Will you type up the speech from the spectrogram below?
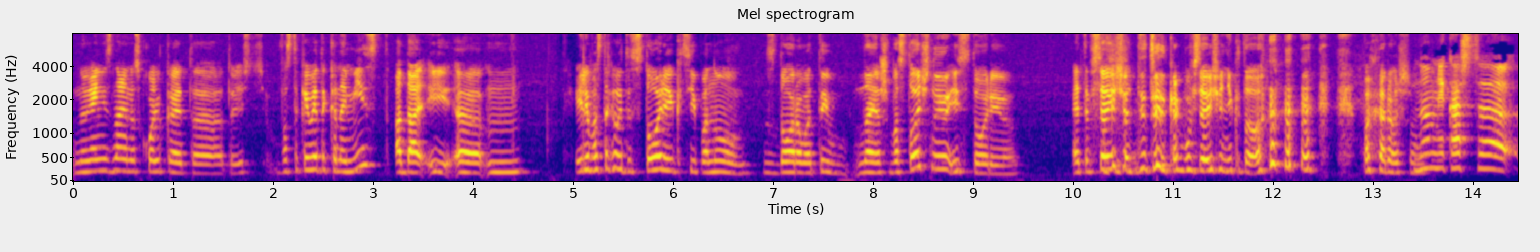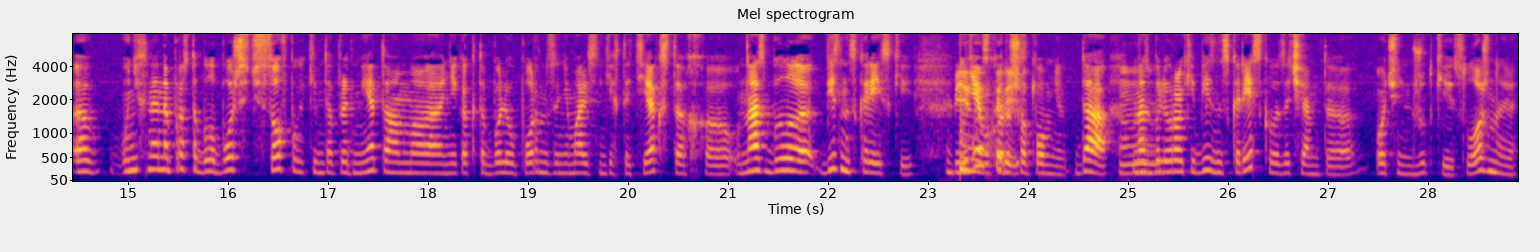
Но я не знаю, насколько это... То есть, востоковед-экономист, а да, и... э, м, Или востоковой историк, типа, ну, здорово, ты знаешь восточную историю. Это все еще, ты, ты как бы все еще никто, по-хорошему. Ну, мне кажется, э, у них, наверное, просто было больше часов по каким-то предметам, э, они как-то более упорно занимались на каких-то текстах. Э, у нас было бизнес корейский. Бизнес Я его хорошо помню. Да, mm-hmm. у нас были уроки бизнес корейского зачем-то, очень жуткие, сложные.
